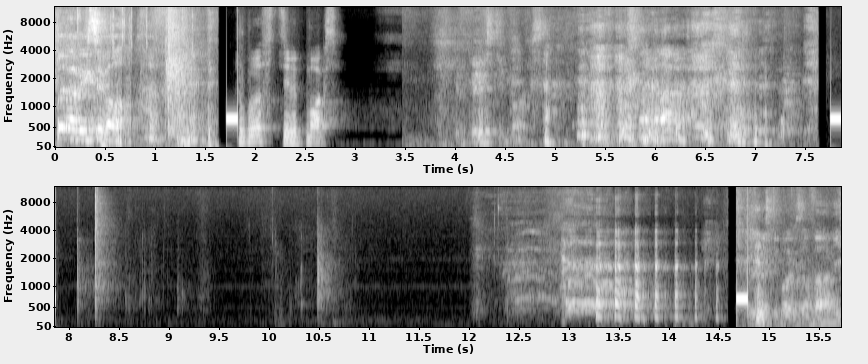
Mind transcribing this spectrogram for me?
Bravissimo! Du wirfst die Box. Du füllst die Box. Du wirfst die Box auf Abi.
